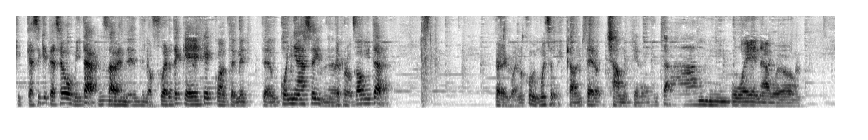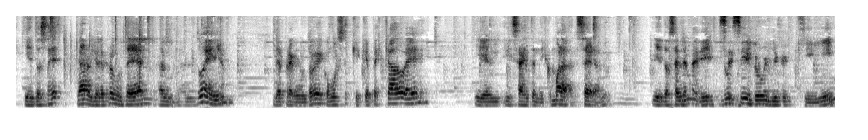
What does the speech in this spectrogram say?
que casi que te hace vomitar, ¿sabes? De, de lo fuerte que es que cuando te, met- te da un coñazo y Ah. te provoca vomitar. Pero igual nos comimos ese pescado entero, chamo, que vaina tan buena, weón. Y entonces, claro, yo le pregunté al, al- al dueño, le pregunto que cómo se- que qué pescado es, y él, y se entendí como a la tercera, ¿no? Y entonces le pedí, sí, sí, Lu, y yo, ¿qué?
